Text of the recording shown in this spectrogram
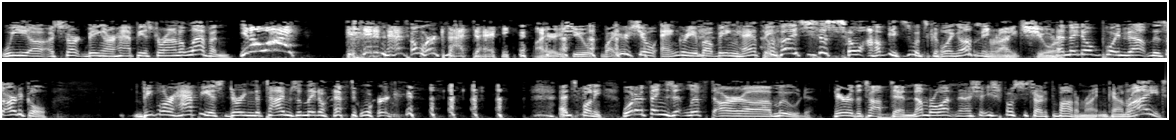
we uh, start being our happiest around eleven. You know why? Because you didn't have to work that day. Why are you why are you so angry about being happy? Well, it's just so obvious what's going on here. Right, sure. And they don't point it out in this article. People are happiest during the times when they don't have to work. That's funny. What are things that lift our uh, mood? Here are the top ten. Number one, uh, you're supposed to start at the bottom, right? And count up. Right.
